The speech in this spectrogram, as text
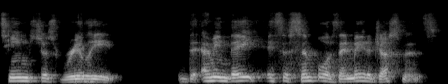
teams just really I mean they it's as simple as they made adjustments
